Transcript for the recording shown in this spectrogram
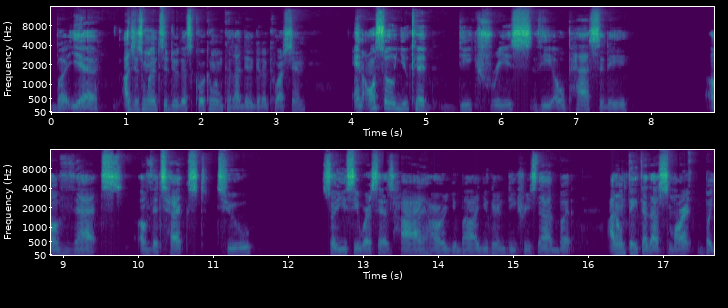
But yeah, I just wanted to do this quick one because I did get a question. And also, you could decrease the opacity of that of the text too. So you see where it says "Hi, how are you?" Bye. You can decrease that, but I don't think that that's smart. But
